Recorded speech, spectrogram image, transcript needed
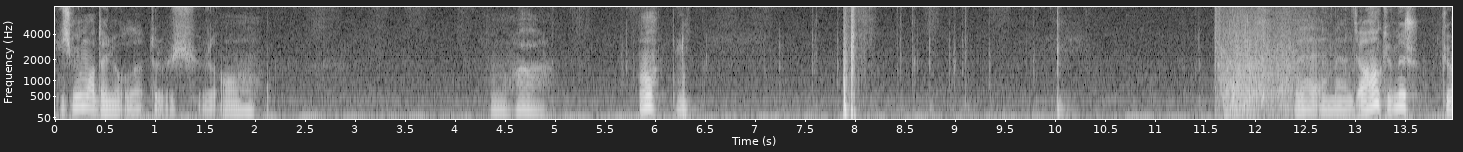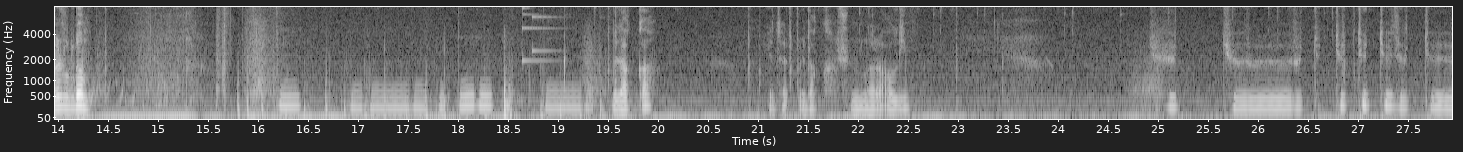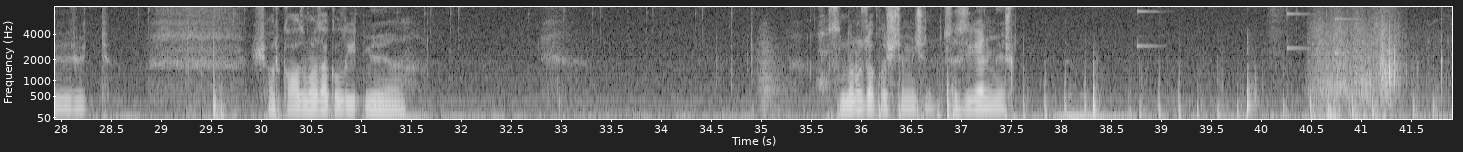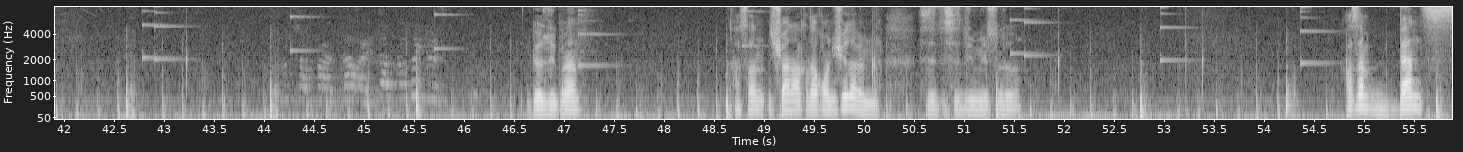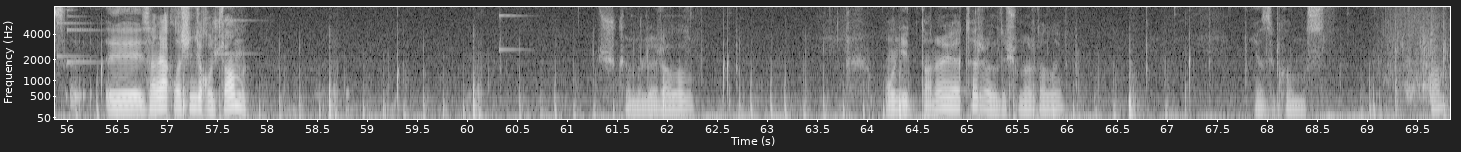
Hiç mi maden yok la? Dur bir şurada. Aha. Oha. Ah buldum. Ve hemen... Aha kömür. Kömür buldum. Bir dakika. Yeter bir dakika. Şunları alayım. Şarkı ağzıma takıldı gitmiyor ya. Aslında uzaklaştığım için sesi gelmiyor. Gözükmem. Hasan şu an arkada konuşuyor da benimle. Siz, siz duymuyorsunuz onu. Hasan ben e, sana yaklaşınca konuş tamam mı? Şu kömürleri alalım. 17 tane yeter herhalde. Şunları da alayım. Yazık olmasın. Tamam.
